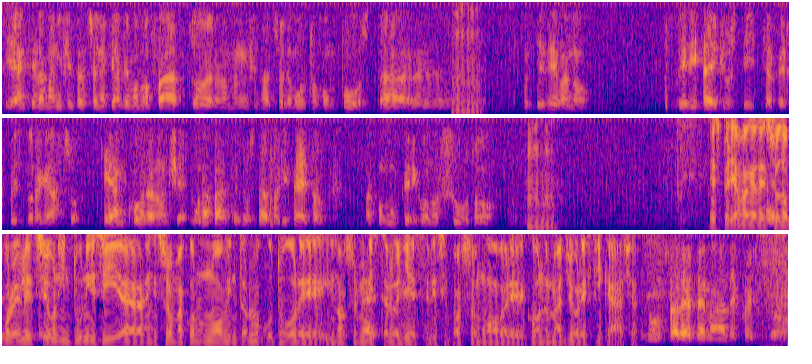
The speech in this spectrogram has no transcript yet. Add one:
E anche la manifestazione che avevano fatto era una manifestazione molto composta, eh, mm-hmm. chiedevano verità e giustizia per questo ragazzo, che ancora non c'è. Una parte dello Stato, ripeto, ha comunque riconosciuto mm-hmm e speriamo che adesso dopo le elezioni in Tunisia, insomma, con un nuovo interlocutore, il nostro Ministero degli Esteri si possa muovere con maggiore efficacia. Non sarebbe male questo,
